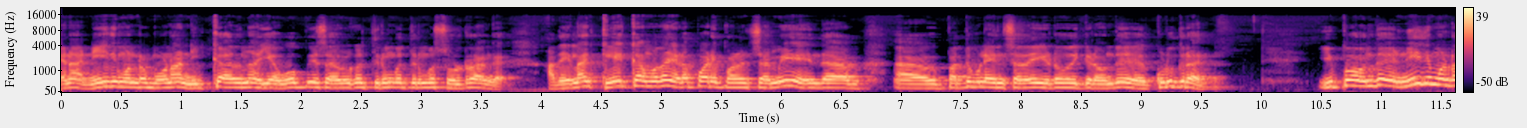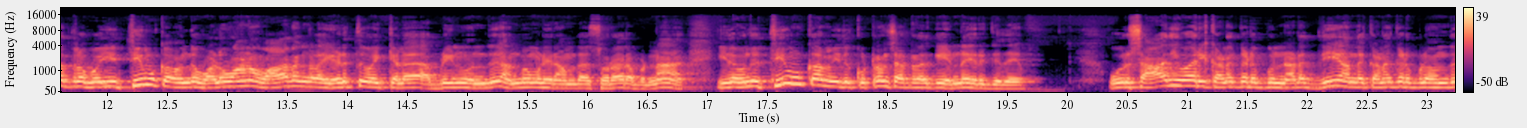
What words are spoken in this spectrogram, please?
ஏன்னா நீதிமன்றம் போனால் நிற்காதுன்னு ஐயா ஓபிஎஸ் அவர்கள் திரும்ப திரும்ப சொல்கிறாங்க அதையெல்லாம் கேட்காம தான் எடப்பாடி பழனிசாமி இந்த பத்து புள்ளி ஐந்து சதவீத இடஒதுக்கீடை வந்து கொடுக்குறாரு. இப்போ வந்து நீதிமன்றத்தில் போய் திமுக வந்து வலுவான வாதங்களை எடுத்து வைக்கல அப்படின்னு வந்து அன்புமணி ராமதாஸ் சொல்கிறார் அப்படின்னா இதை வந்து திமுக மீது குற்றம் சாட்டுறதுக்கு என்ன இருக்குது? ஒரு சாதிவாரி கணக்கெடுப்பு நடத்தி அந்த கணக்கெடுப்பில் வந்து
